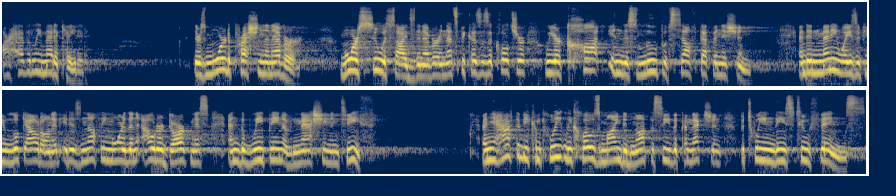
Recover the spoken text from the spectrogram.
are heavily medicated. There's more depression than ever, more suicides than ever, and that's because as a culture we are caught in this loop of self definition. And in many ways, if you look out on it, it is nothing more than outer darkness and the weeping of gnashing in teeth. And you have to be completely closed minded not to see the connection between these two things.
